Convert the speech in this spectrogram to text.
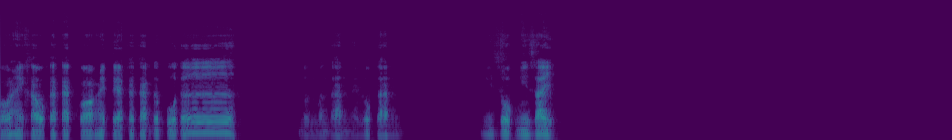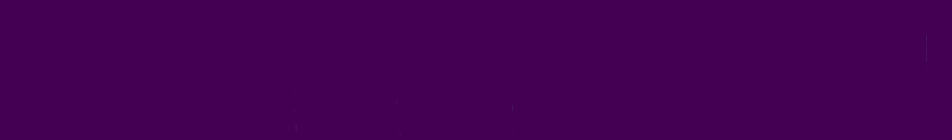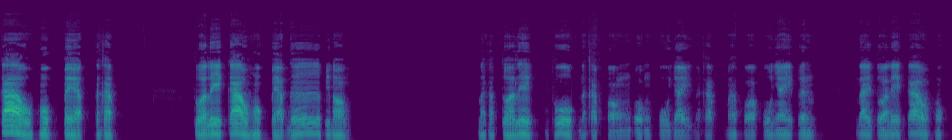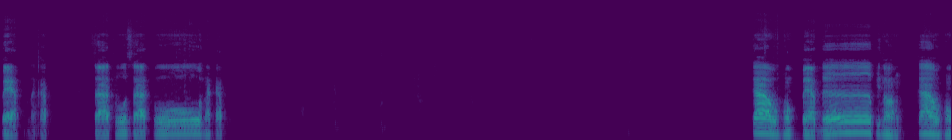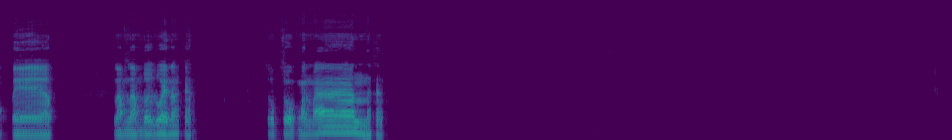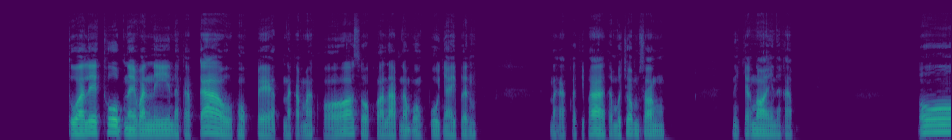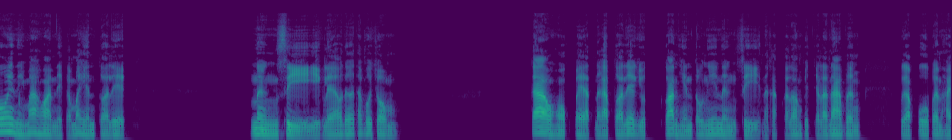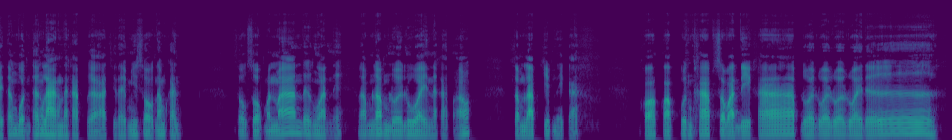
อให้เข่าคักๆขอให้แตกคักๆเด้อปู่เด้อดนบันดาลให้ลูกหลานมีโศกมีไส้ เก้าหกแปดนะครับ ตัวเลขเก้าหกแปดเด้อพี่น้อง นะครับ ตัวเลขทูบนะครับขององค์ปู่ใหญ่นะครับ มาขอปู่ใหญ่เพิ่อนได้ตัวเลขเก้าหกแปดนะครับ สาธุ สาธุ นะครับเก้าหกแปดเด้อพี่น้องเก้าหกแปด ลำลำรวยรวยๆน้ำกันโศกโศกมันมันนะครับ ตัวเลขทูบในวันนี้นะครับเก้าหกแปดนะครับ มาขอโศกขอลาบน้ำองค์ปู่ใหญ่เพิ่นนะครับกติภาท่านผู้ชมซองนี่จักหน่อยนะครับ โอ้ย นี่มาฮอดนี่ก็ไมาเห็นตัวเลข หนึ่งสี่อีกแล้วเด้อท่านผู้ชมเก้าหกแปดนะครับ ตัวเลขอยู่ก้อนหินตรงนี้หนึ่งสี่นะครับก็ลองพิจารณาเบิ่งเพื่อปูเพิ่นให้ทั้งบนทั้งล่างนะครับเพื่ออาจจะได้มีโศกน้ำกันโศกโศกมันมานเดืองวันนี่ร่ำร่ำรวยรวยนะครับ เอาสำหรับคลิปนี้ก็ขอขอบคุณครับ สวัสดีครับ รวยรวยรวยรวยเด้อ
